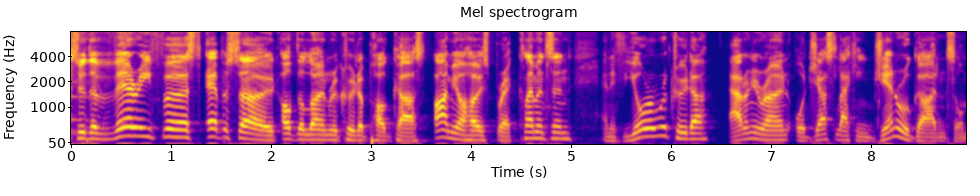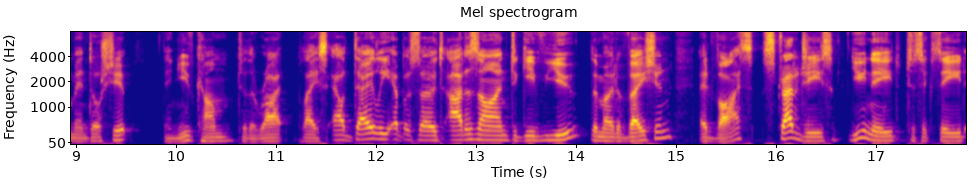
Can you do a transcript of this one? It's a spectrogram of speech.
to the very first episode of the Lone Recruiter podcast. I'm your host, Brett Clemenson. And if you're a recruiter out on your own or just lacking general guidance or mentorship, then you've come to the right place. Our daily episodes are designed to give you the motivation, advice, strategies you need to succeed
